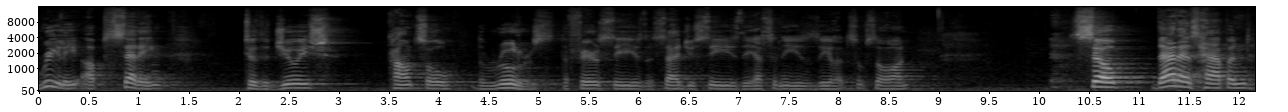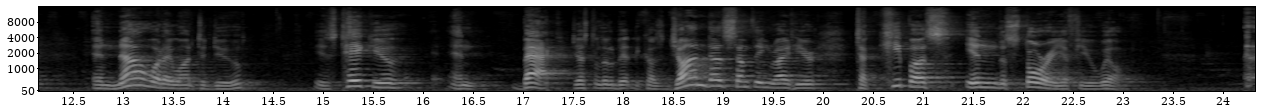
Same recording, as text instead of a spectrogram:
really upsetting to the Jewish council the rulers, the Pharisees, the Sadducees, the Essenes, Zealots, and so on. So that has happened, and now what I want to do is take you and back just a little bit because John does something right here to keep us in the story, if you will.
